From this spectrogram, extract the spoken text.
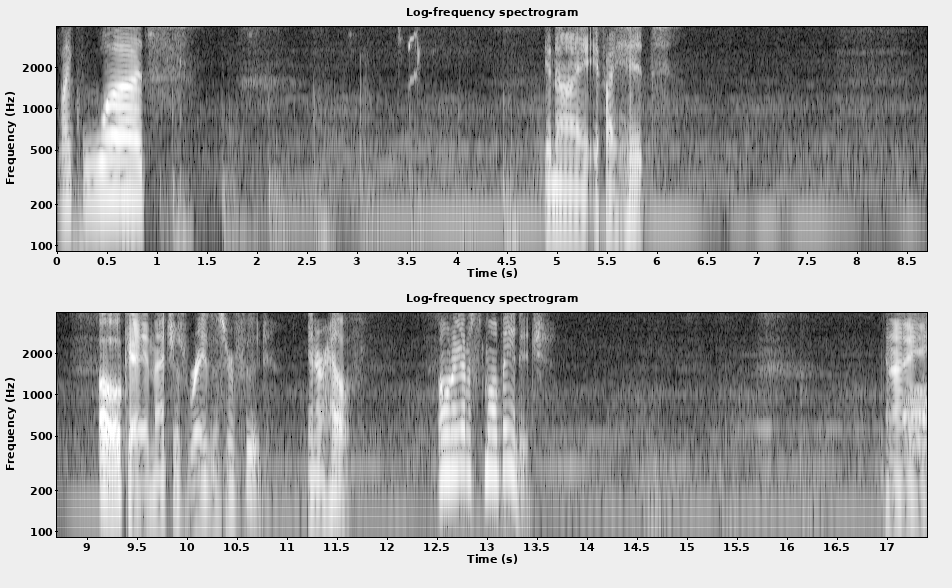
Like what? Can I, if I hit... Oh, okay, and that just raises her food and her health. Oh, and I got a small bandage. Can I...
